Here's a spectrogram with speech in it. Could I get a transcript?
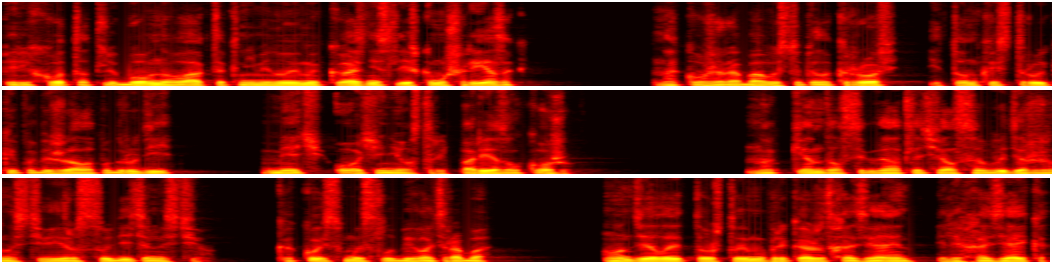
Переход от любовного акта к неминуемой казни слишком уж резок. На коже раба выступила кровь и тонкой струйкой побежала по груди. Меч очень острый, порезал кожу. Но Кендалл всегда отличался выдержанностью и рассудительностью. Какой смысл убивать раба? Он делает то, что ему прикажет хозяин или хозяйка.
